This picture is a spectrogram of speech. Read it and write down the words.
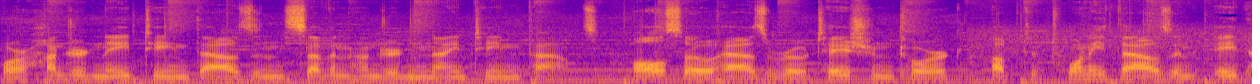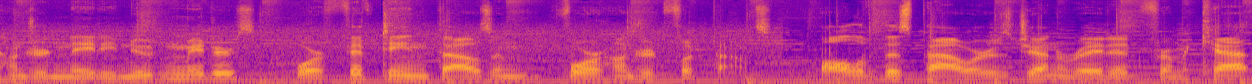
or 118,719 pounds. Also has a rotation torque up to 20,880 newton meters or 15,400 foot-pounds. All of this power is generated from a CAT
